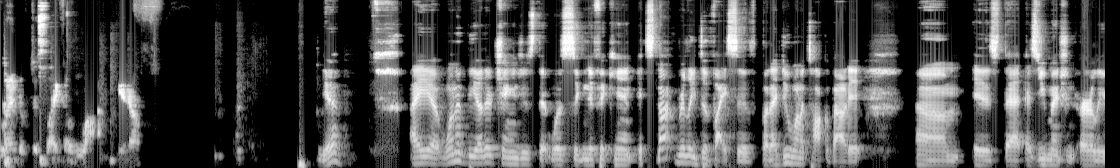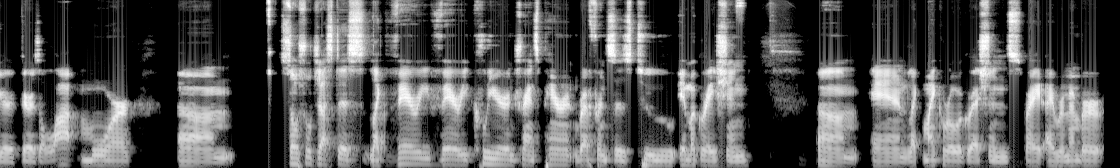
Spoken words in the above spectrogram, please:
blend of just like a lot. You know. Yeah. I uh, one of the other changes that was significant. It's not really divisive, but I do want to talk about it. Um, is that as you mentioned earlier, there's a lot more um, social justice, like very, very clear and transparent references to immigration um, and like microaggressions. Right. I remember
